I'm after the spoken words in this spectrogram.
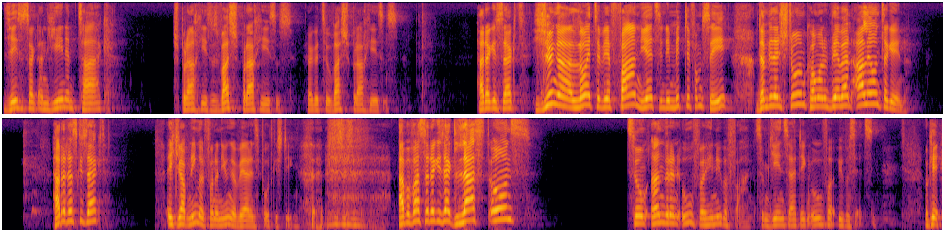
Jesus sagt, an jenem Tag sprach Jesus. Was sprach Jesus? Hör zu, was sprach Jesus? Hat er gesagt, Jünger, Leute, wir fahren jetzt in die Mitte vom See, und dann wird ein Sturm kommen und wir werden alle untergehen. Hat er das gesagt? Ich glaube, niemand von den Jüngern wäre ins Boot gestiegen. Aber was hat er gesagt? Lasst uns zum anderen Ufer hinüberfahren, zum jenseitigen Ufer übersetzen. Okay,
